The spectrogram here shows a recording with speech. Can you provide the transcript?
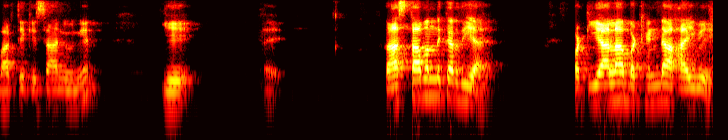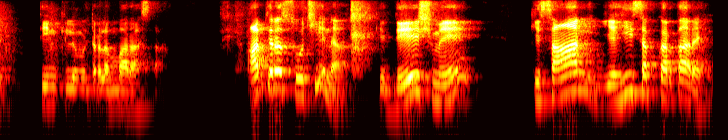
भारतीय किसान यूनियन, ये रास्ता बंद कर दिया है। पटियाला बठिंडा हाईवे, तीन किलोमीटर लंबा रास्ता। आप जरा सोचिए ना कि देश में किसान यही सब करता रहे।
